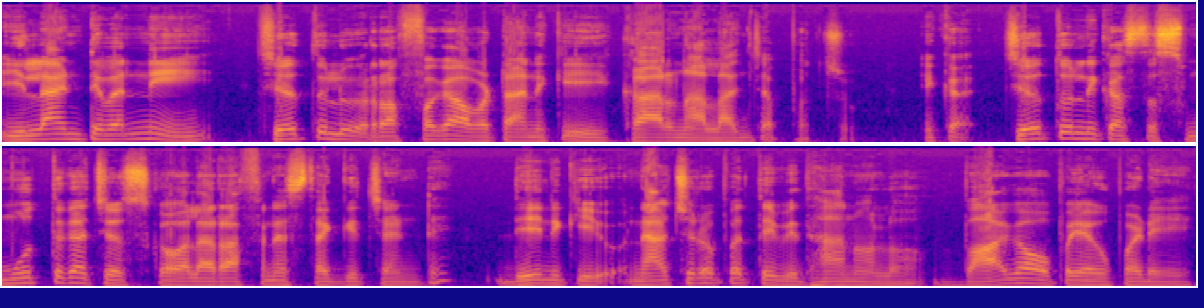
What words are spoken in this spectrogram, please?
ఇలాంటివన్నీ చేతులు రఫ్గా అవ్వటానికి కారణాలు అని చెప్పొచ్చు. ఇక చేతుల్ని కాస్త స్మూత్గా చేసుకోవాలా? రఫ్నెస్ తగ్గించంటే దీనికి న్యాచురోపతి విధానంలో బాగా ఉపయోగపడే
